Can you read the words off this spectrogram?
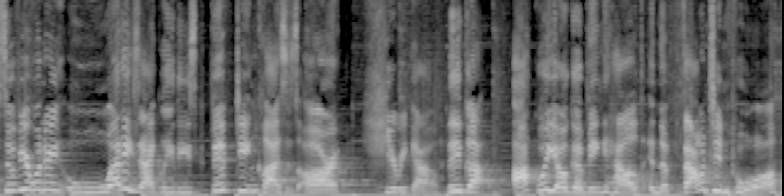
So, if you're wondering what exactly these 15 classes are, here we go. They've got aqua yoga being held in the fountain pool,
